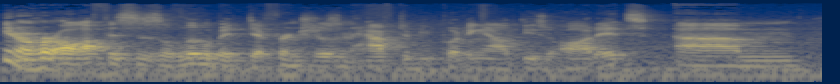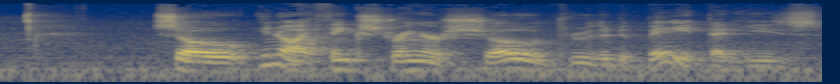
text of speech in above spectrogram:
you know her office is a little bit different. She doesn't have to be putting out these audits. Um, so you know, I think Stringer showed through the debate that he's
